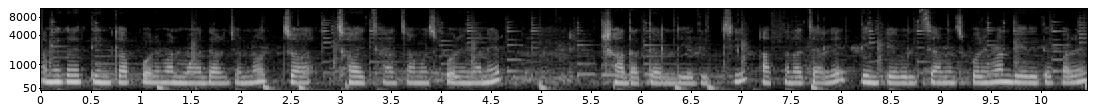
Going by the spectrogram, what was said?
আমি এখানে তিন কাপ পরিমাণ ময়দার জন্য ছয় চা চামচ পরিমাণের সাদা তেল দিয়ে দিচ্ছি। আপনারা চাইলে তিন টেবিল চামচ পরিমাণ দিয়ে দিতে পারেন।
